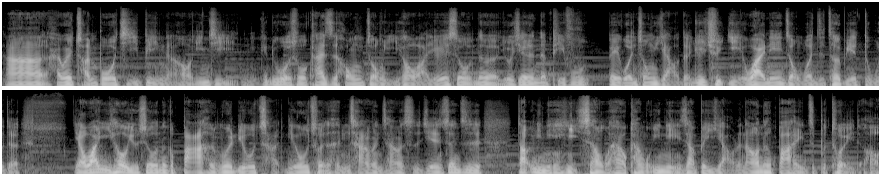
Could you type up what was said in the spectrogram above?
它还会传播疾病，然后引起你如果说开始红肿以后啊，有些时候那个有些人的皮肤被蚊虫咬的，就去野外那一种蚊子特别毒的。咬完以后，有时候那个疤痕会留长、留存很长很长的时间，甚至到一年以上。我还有看过一年以上被咬了，然后那个疤痕一直不退的哈。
